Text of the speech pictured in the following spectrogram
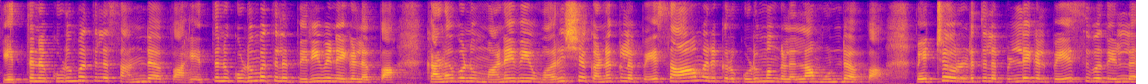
எத்தனை குடும்பத்தில் சண்டை அப்பா. எத்தனை குடும்பத்தில் பிரிவினைகள் அப்பா. கணவனும் மனைவியும் வருஷ கணக்கில் பேசாமல் இருக்கிற குடும்பங்கள் எல்லாம் உண்டு அப்பா. பெற்றோர் இடத்துல பிள்ளைகள் பேசுவதில்லை.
